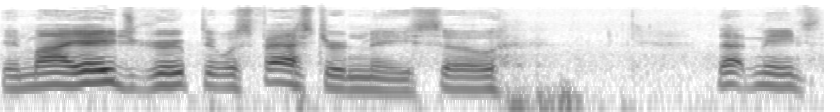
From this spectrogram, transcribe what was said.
in my age group that was faster than me. So that means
